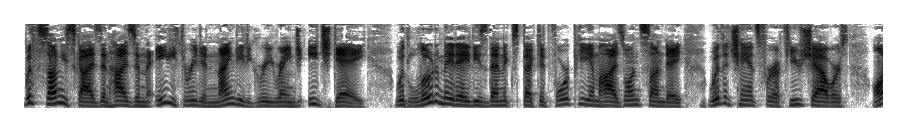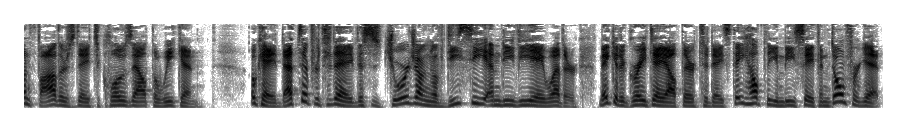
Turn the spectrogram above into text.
with sunny skies and highs in the 83 to 90 degree range each day, with low to mid 80s then expected 4 p.m. highs on Sunday, with a chance for a few showers on Father's Day to close out the weekend. Okay, that's it for today. This is George Young of DC MDVA Weather. Make it a great day out there today. Stay healthy and be safe. And don't forget,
